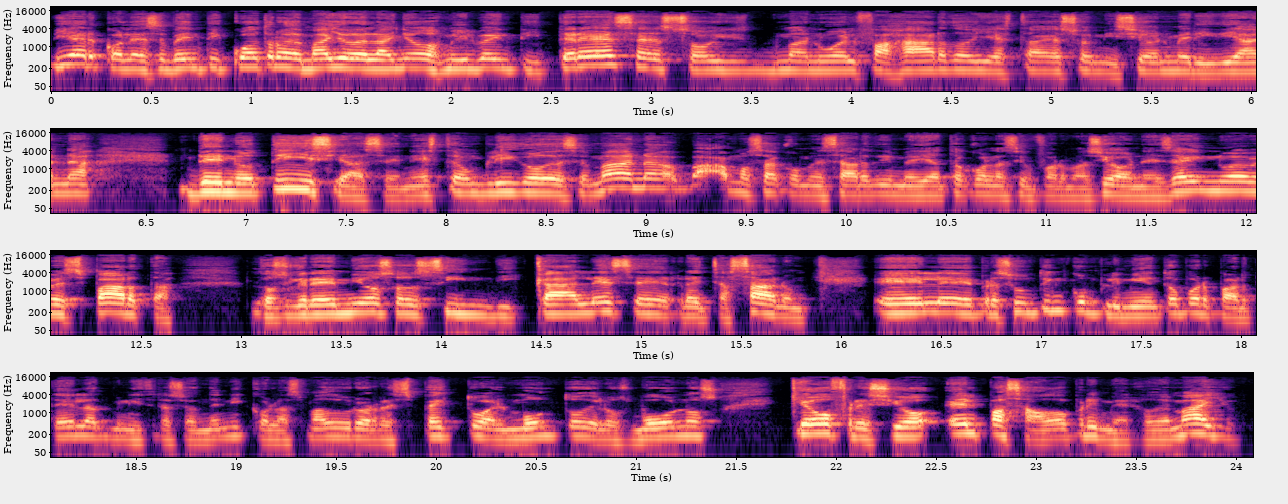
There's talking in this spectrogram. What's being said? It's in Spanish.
Miércoles 24 de mayo del año 2023, eh, soy Manuel Fajardo y esta es su emisión meridiana de noticias. En este ombligo de semana vamos a comenzar de inmediato con las informaciones. En Nueva Esparta, los gremios sindicales eh, rechazaron el eh, presunto incumplimiento por parte de la administración de Nicolás Maduro respecto al monto de los bonos que ofreció el pasado primero de mayo.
